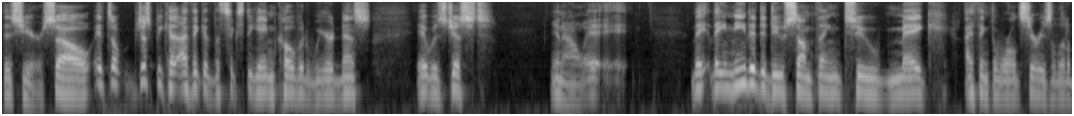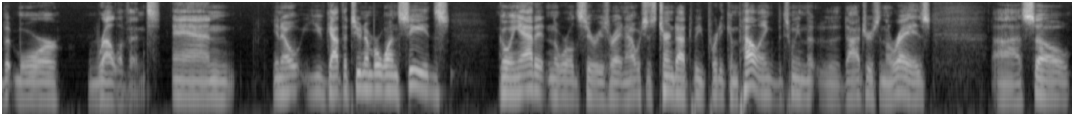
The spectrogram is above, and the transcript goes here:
this year. So it's a just because I think of the 60 game COVID weirdness, it was just you know. It, it- they, they needed to do something to make I think the World Series a little bit more relevant. And you know, you've got the two number one seeds going at it in the World Series right now, which has turned out to be pretty compelling between the, the Dodgers and the Rays. Uh, so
